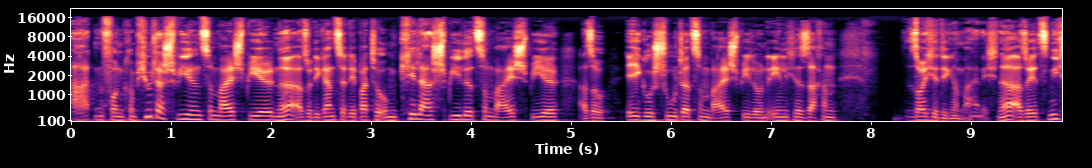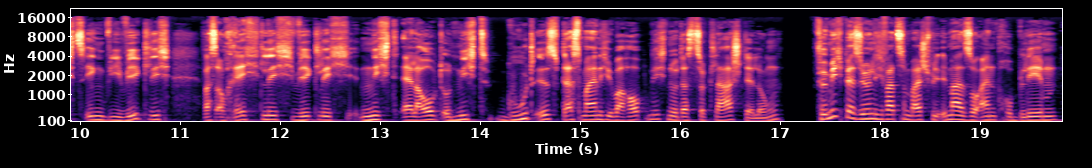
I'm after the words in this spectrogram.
Arten von Computerspielen zum Beispiel, ne? also die ganze Debatte um Killerspiele zum Beispiel, also Ego-Shooter zum Beispiel und ähnliche Sachen. Solche Dinge meine ich, ne? Also jetzt nichts irgendwie wirklich, was auch rechtlich wirklich nicht erlaubt und nicht gut ist. Das meine ich überhaupt nicht, nur das zur Klarstellung. Für mich persönlich war zum Beispiel immer so ein Problem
